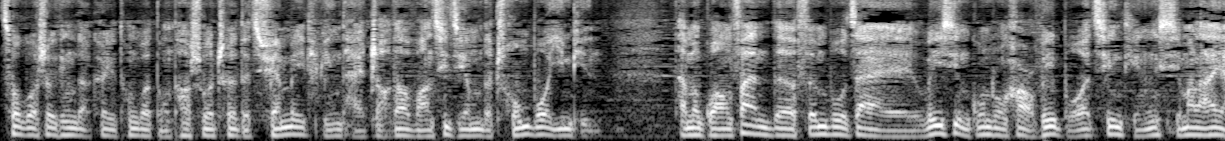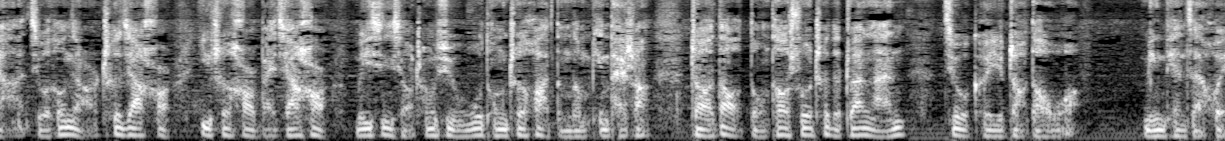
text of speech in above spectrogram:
错过收听的，可以通过董涛说车的全媒体平台找到往期节目的重播音频。他们广泛的分布在微信公众号、微博、蜻蜓、喜马拉雅、九头鸟车家号、易车号、百家号、微信小程序梧桐车话等等平台上，找到董涛说车的专栏，就可以找到我。明天再会。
